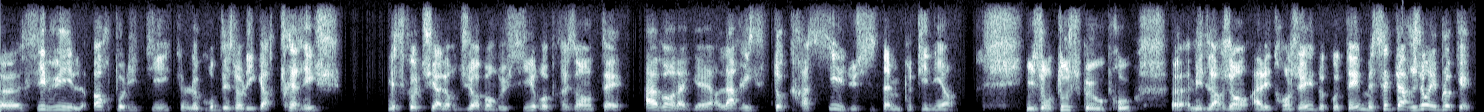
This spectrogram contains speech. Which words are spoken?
euh, civile hors politique, le groupe des oligarques très riches, mais scotchés à leur job en Russie, représentait avant la guerre, l'aristocratie du système poutinien. Ils ont tous, peu ou prou, euh, mis de l'argent à l'étranger, de côté, mais cet argent est bloqué.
